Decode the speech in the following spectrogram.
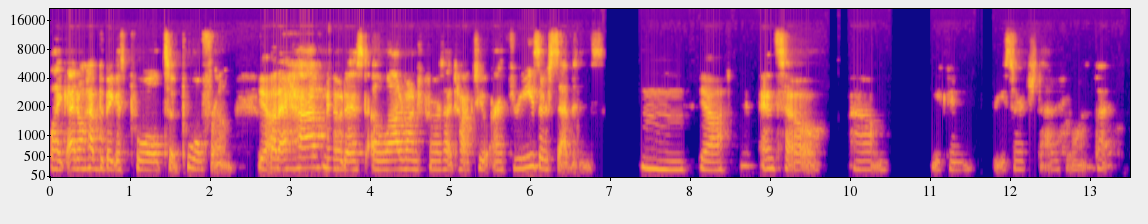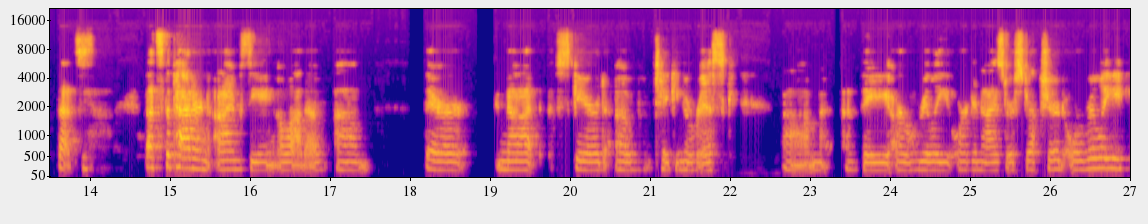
like, I don't have the biggest pool to pool from. Yeah. But I have noticed a lot of entrepreneurs I talk to are threes or sevens. Mm, yeah. And so um, you can research that if you want, but that's. Yeah. That's the pattern I'm seeing a lot of. Um, they're not scared of taking a risk um, they are really organized or structured or really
